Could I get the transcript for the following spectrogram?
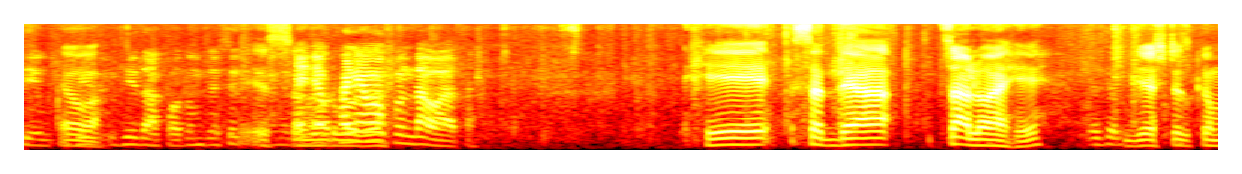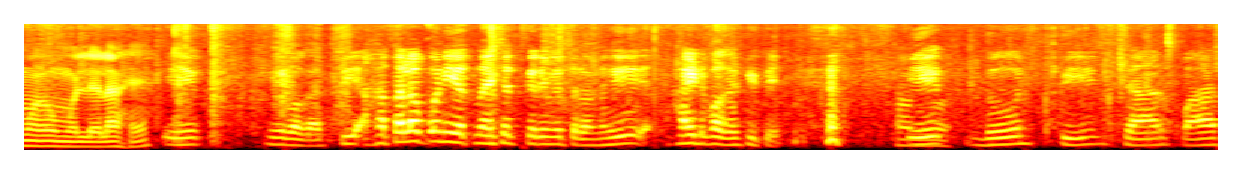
ते एव्हा. हे- हे दाखवा तुमच्या शेतकरी हे त्याच्यासमोर फण्या बघा. आपण दावा आता. हे सध्या चालू आहे. जस्टच कमळ उमललेलं आहे. एक हे बघा ती हाताला पण येत नाही शेतकरी मित्रांनो. ही हाईट बघा किती आहे. एक दोन तीन चार पाच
